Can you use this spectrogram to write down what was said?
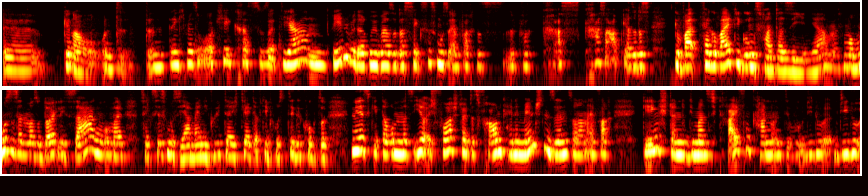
äh, Genau, und dann denke ich mir so, okay, krass, seit Jahren reden wir darüber, so dass Sexismus einfach das krass, krass ab, also das Gewalt, Vergewaltigungsfantasien, ja. Man muss es dann mal so deutlich sagen, um mal Sexismus, ja, meine Güte, ich die halt auf die Brüste geguckt, so. Nee, es geht darum, dass ihr euch vorstellt, dass Frauen keine Menschen sind, sondern einfach Gegenstände, die man sich greifen kann und die, die du, die du,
